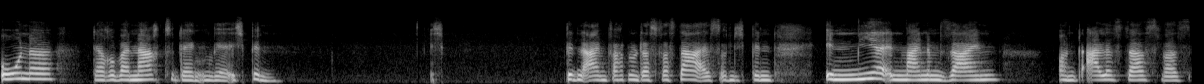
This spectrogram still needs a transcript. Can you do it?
Ohne darüber nachzudenken, wer ich bin. Ich bin einfach nur das, was da ist. Und ich bin in mir, in meinem Sein Und alles das, was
